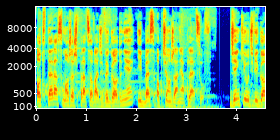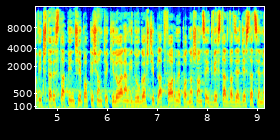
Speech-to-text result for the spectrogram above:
od teraz możesz pracować wygodnie i bez obciążania pleców. Dzięki udźwigowi 450 kg i długości platformy podnoszącej 220 cm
